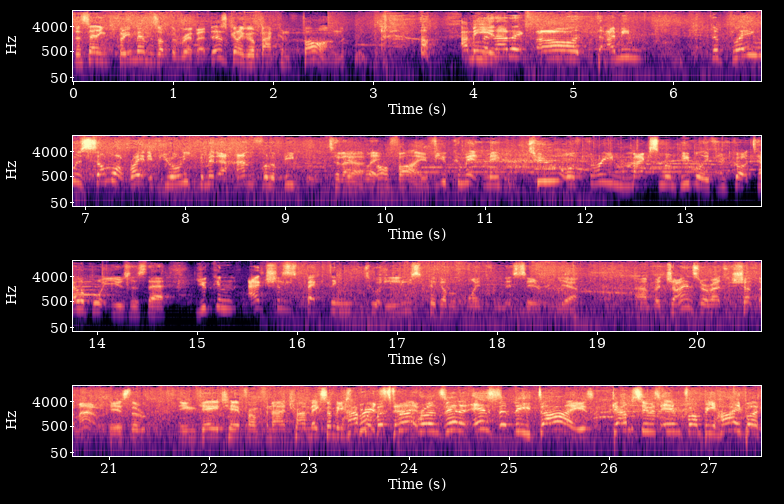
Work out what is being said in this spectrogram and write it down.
they're sending three members up the river. They're just going to go back and farm. I mean, Fnatic, oh, th- I mean, the play was somewhat right if you only commit a handful of people to that Yeah, play. not five. If you commit maybe two or three maximum people, if you've got teleport users there, you can actually expecting to at least pick up a point from this series. yeah. Uh, but Giants are about to shut them out. Here's the engage here from Fnatic, trying to make something happen, Spirit's but Spirit dead. runs in and instantly dies. Gamsu is in from behind, but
